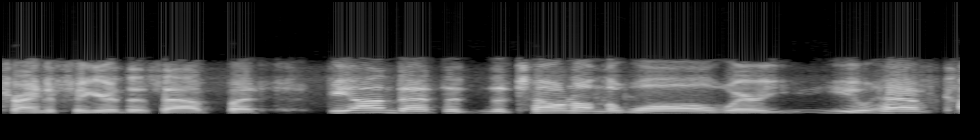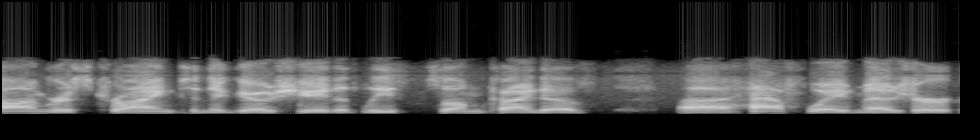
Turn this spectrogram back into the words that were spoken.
trying to figure this out. But beyond that, the, the tone on the wall where you have Congress trying to negotiate at least some kind of uh, halfway measure,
